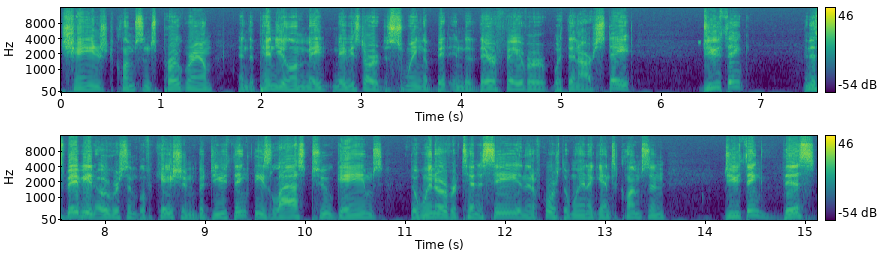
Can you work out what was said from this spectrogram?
changed Clemson's program and the pendulum may, maybe started to swing a bit into their favor within our state. Do you think, and this may be an oversimplification, but do you think these last two games, the win over Tennessee and then, of course, the win against Clemson, do you think this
